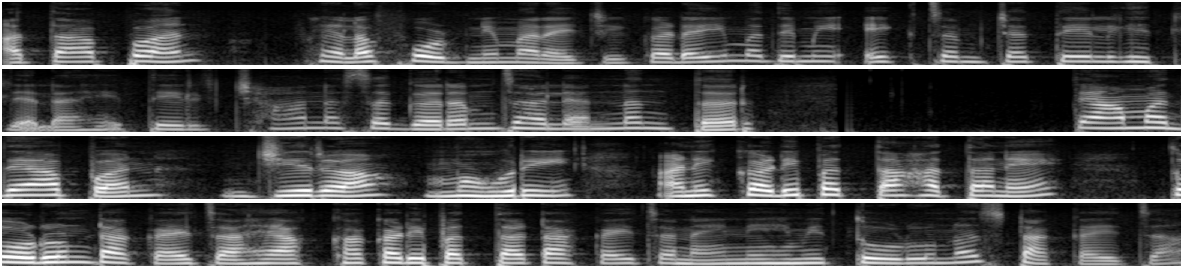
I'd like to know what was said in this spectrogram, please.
आता आपण ह्याला फोडणी मारायची. कढईमध्ये मी एक चमचा तेल घेतलेलं आहे. तेल छान असं गरम झाल्यानंतर त्यामध्ये आपण जिरं मोहरी आणि कढीपत्ता हाताने तोडून टाकायचा. आहे अख्खा कढीपत्ता टाकायचा नाही नेहमी तोडूनच टाकायचा.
